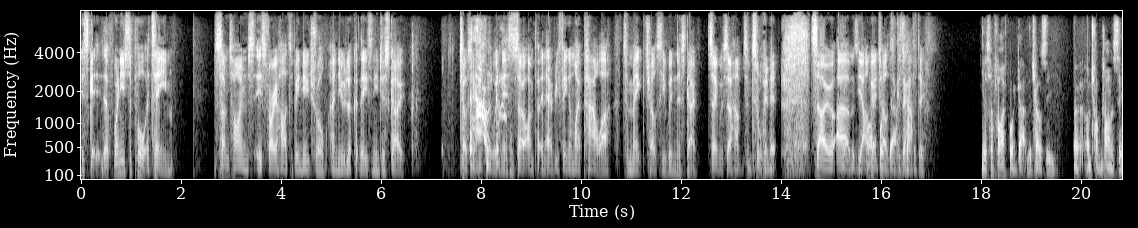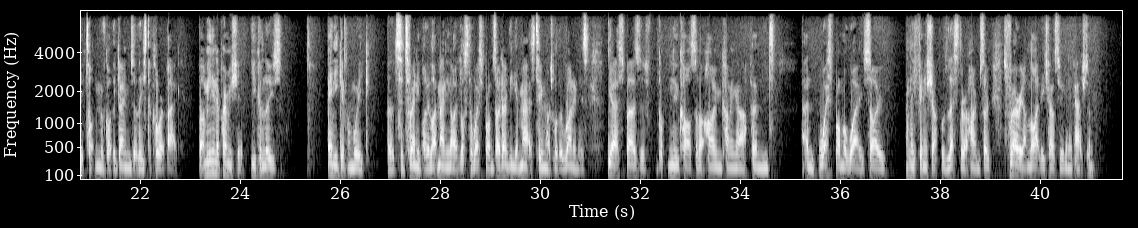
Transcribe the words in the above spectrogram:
I, when you support a team, sometimes it's very hard to be neutral, and you look at these and you just go, Chelsea have to win this, so I'm putting everything in my power to make Chelsea win this game. Same with Southampton to win it. So um, there's a yeah, I'm going five-point Chelsea because they have to. Yeah, so five point gap that Chelsea. Uh, I'm, try- I'm trying to see if Tottenham have got the games at least to claw it back. But I mean, in the Premiership, you can lose any given week uh, to, to anybody. Like Man United lost to West Brom, so I don't think it matters too much what the running is. Yeah, Spurs have got Newcastle at home coming up and and West Brom away. So and they finish up with Leicester at home. So it's very unlikely Chelsea are going to catch them.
